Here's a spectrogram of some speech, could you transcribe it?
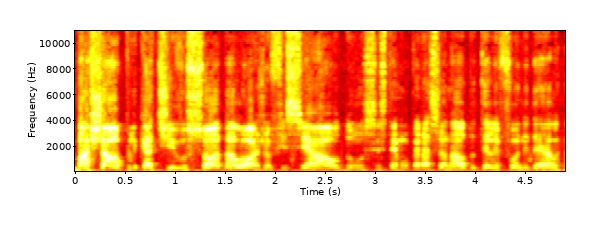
Baixar o aplicativo só da loja oficial do sistema operacional do telefone dela.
